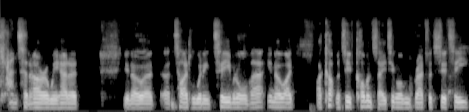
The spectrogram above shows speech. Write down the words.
Cantona and we had a, you know, a, a title winning team and all that. You know, I, I cut my teeth commentating on Bradford City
